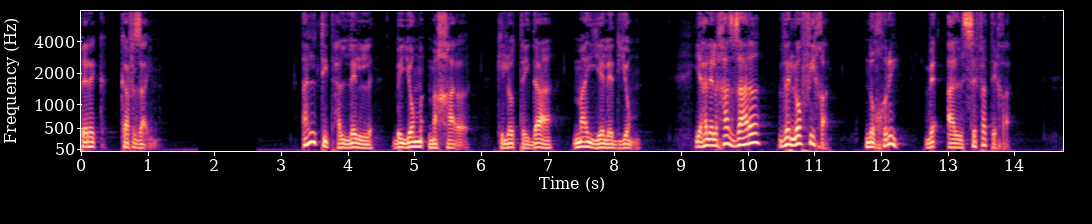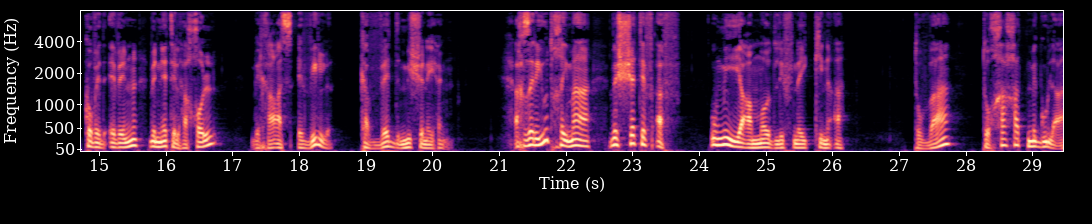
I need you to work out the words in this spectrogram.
פרק כ"ז אל תתהלל ביום מחר, כי לא תדע מה ילד יום. יהללך זר ולא פיך, נוכרי ועל שפתיך. כובד אבן ונטל החול, וכעס אוויל כבד משניהם. אכזריות חימה ושטף אף, ומי יעמוד לפני קנאה? טובה תוכחת מגולה,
